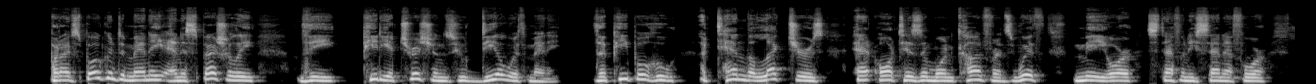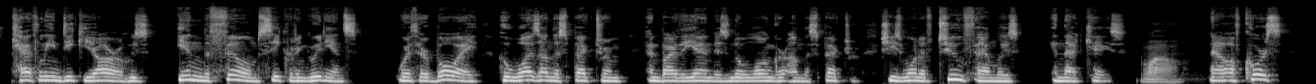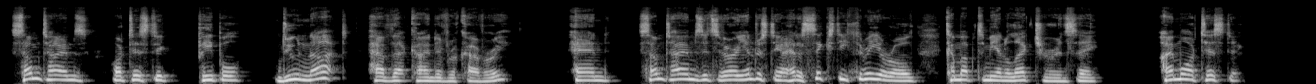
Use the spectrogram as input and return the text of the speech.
but I've spoken to many, and especially the pediatricians who deal with many, the people who attend the lectures at Autism One conference with me or Stephanie Seneff or Kathleen DiChiaro, who's in the film Secret Ingredients with her boy who was on the spectrum and by the end is no longer on the spectrum. She's one of two families in that case. Wow. Now, of course, sometimes autistic people do not have that kind of recovery. And sometimes it's very interesting. I had a 63 year old come up to me in a lecture and say, I'm autistic.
